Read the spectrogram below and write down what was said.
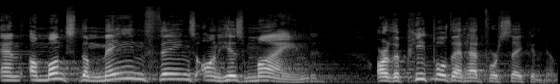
and amongst the main things on his mind are the people that had forsaken him.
